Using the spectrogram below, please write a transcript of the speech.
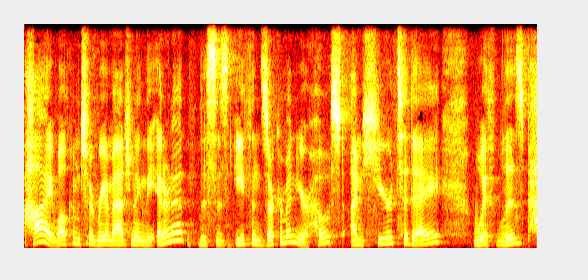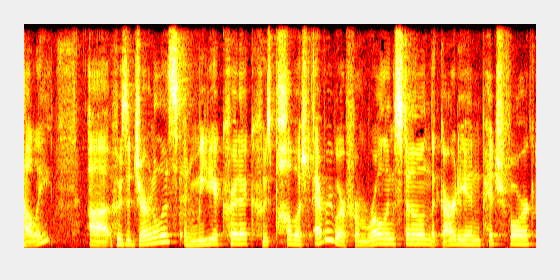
Hi, welcome to Reimagining the Internet. This is Ethan Zuckerman, your host. I'm here today with Liz Pelly uh, who's a journalist and media critic who's published everywhere from Rolling Stone, The Guardian, Pitchfork,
